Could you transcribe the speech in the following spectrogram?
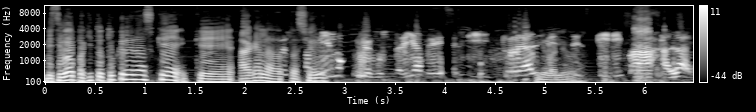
Mi estimado Paquito, ¿tú creerás que, que hagan la Pues, a adaptación? mí lo que me gustaría ver es si Le vale, realmente Siri va a jalar.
